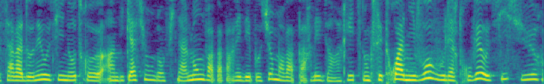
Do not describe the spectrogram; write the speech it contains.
ça va donner aussi une autre indication. Donc finalement, on va pas parler des postures, mais on va parler d'un rythme. Donc ces trois niveaux, vous les retrouvez aussi sur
